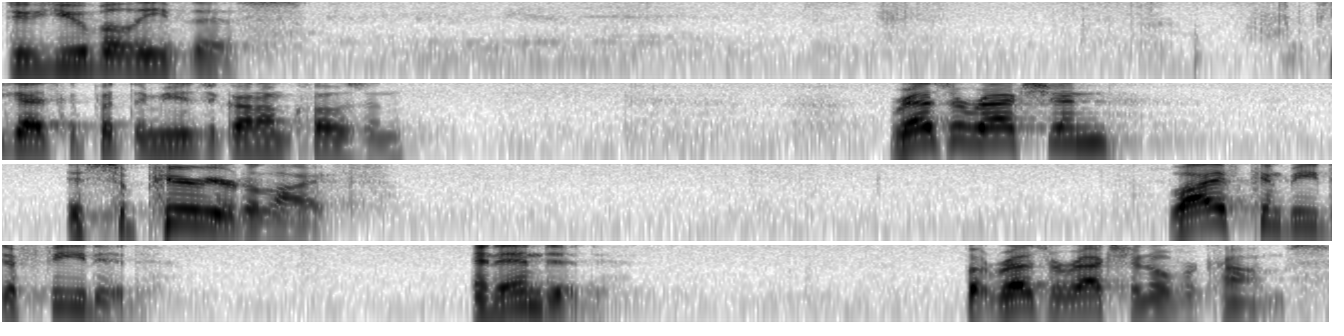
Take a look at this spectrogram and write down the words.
Do you believe this? You guys could put the music on, I'm closing. Resurrection is superior to life. Life can be defeated and ended, but resurrection overcomes.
